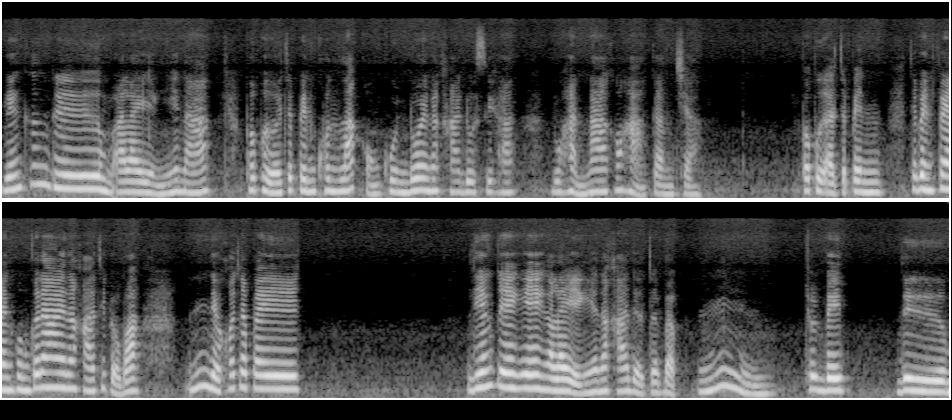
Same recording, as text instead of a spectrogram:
เลี้ยงเครื่องดื่มอะไรอย่างนี้นะเผลอๆจะเป็นคนรักของคุณด้วยนะคะ ดูสิคะดูหันหน้าเข้าหากันเชียวเผลอๆอาจจะเป็นจะเป็นแฟนคุณก็ได้นะคะ ที่แบบว่าเดี๋ยวเขาจะไป เลี้ยงตัวเองเองอะไรอย่างเงี้ยนะคะ เดี๋ยวจะแบบ อืมชวนไปดื่ม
